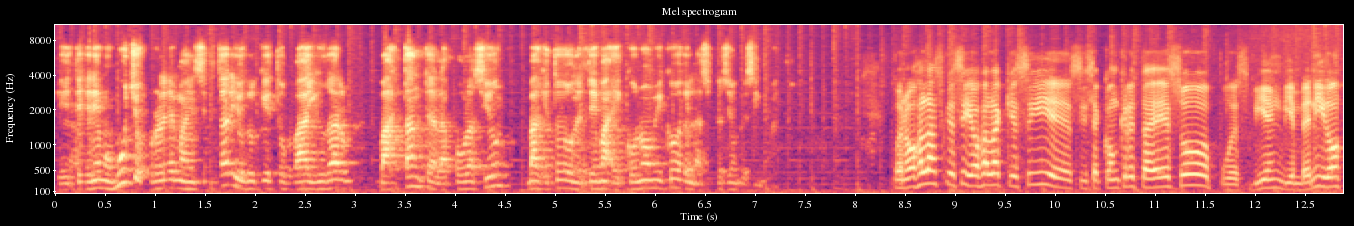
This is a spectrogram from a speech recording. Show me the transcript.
eh, tenemos muchos problemas en sectario, yo creo que esto va a ayudar bastante a la población, más que todo en el tema económico en la situación que se encuentra. Bueno, ojalá que sí, ojalá que sí. Eh, si se concreta eso, pues bien, bienvenido.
